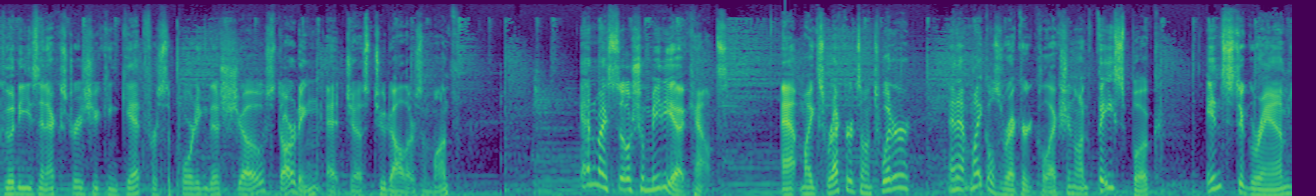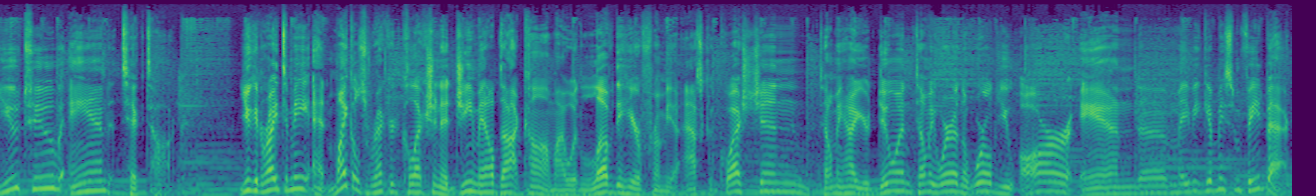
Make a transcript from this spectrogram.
goodies and extras you can get for supporting this show starting at just $2 a month, and my social media accounts at Mike's Records on Twitter and at Michael's Record Collection on Facebook, Instagram, YouTube, and TikTok. You can write to me at michaelsrecordcollection at gmail.com. I would love to hear from you. Ask a question, tell me how you're doing, tell me where in the world you are, and uh, maybe give me some feedback.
